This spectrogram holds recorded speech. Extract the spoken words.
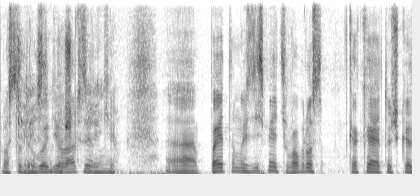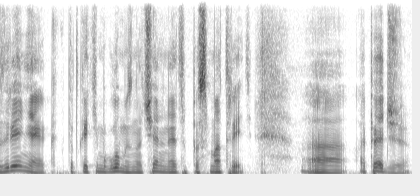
Просто Интересно, другое дело оценки. Зрения. Э, поэтому здесь, понимаете, вопрос, какая точка зрения, под каким углом изначально на это посмотреть. Э, опять же,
